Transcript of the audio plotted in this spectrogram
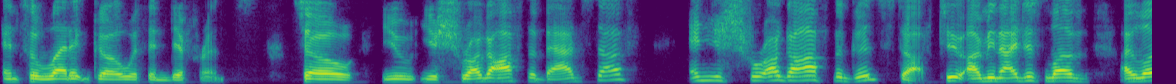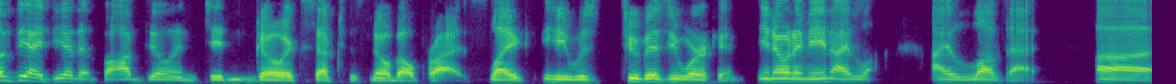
and to let it go with indifference. So you you shrug off the bad stuff and you shrug off the good stuff too. I mean, I just love I love the idea that Bob Dylan didn't go accept his Nobel Prize. Like he was too busy working. You know what I mean? I I love that. Uh,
